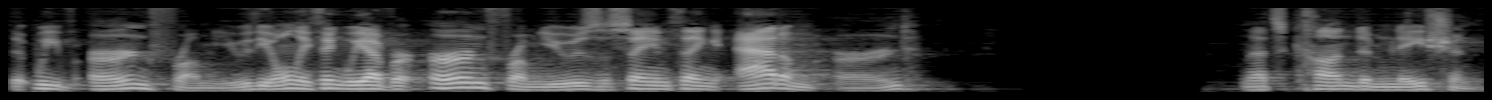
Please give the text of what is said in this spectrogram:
that we've earned from you. The only thing we ever earned from you is the same thing Adam earned. And that's condemnation,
